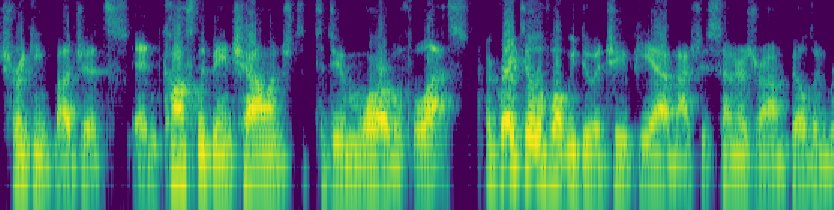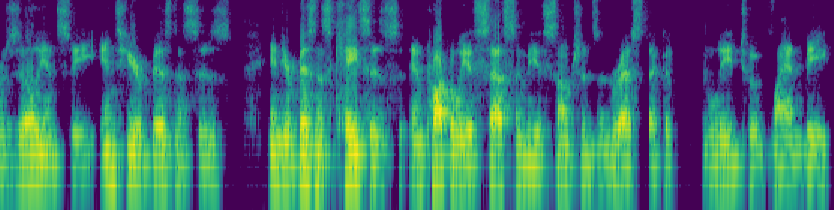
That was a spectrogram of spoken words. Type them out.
shrinking budgets, and constantly being challenged to do more with less. A great deal of what we do at GPM actually centers around building resiliency into your businesses, and your business cases, and properly assessing the assumptions and risks that could lead to a plan B.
